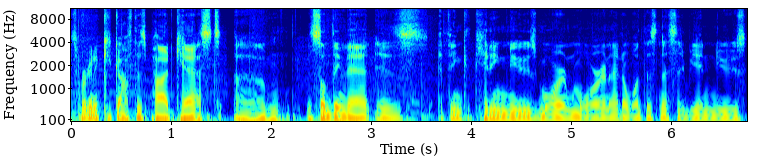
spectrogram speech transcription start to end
So, we're going to kick off this podcast um, with something that is, I think, hitting news more and more. And I don't want this necessarily to be a news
